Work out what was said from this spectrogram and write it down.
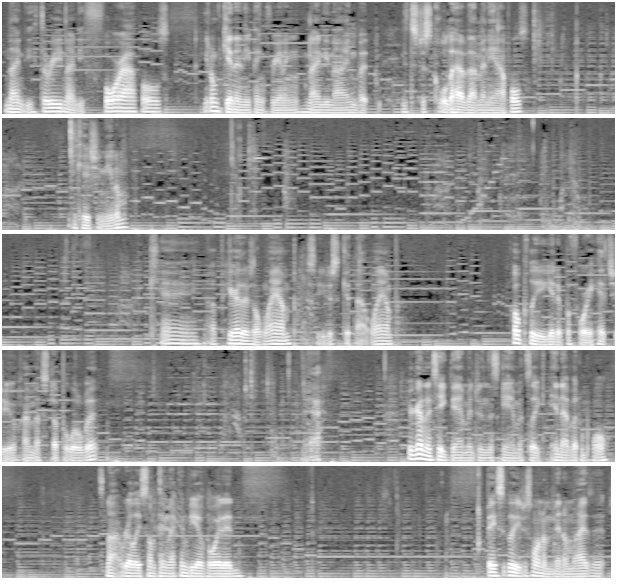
Ninety-three, ninety-four apples. You don't get anything for getting 99, but it's just cool to have that many apples. In case you need them. Okay, up here there's a lamp, so you just get that lamp. Hopefully you get it before he hits you. I messed up a little bit. Yeah. You're gonna take damage in this game, it's like inevitable. It's not really something that can be avoided. Basically, you just want to minimize it.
